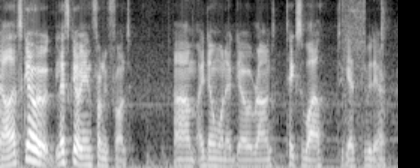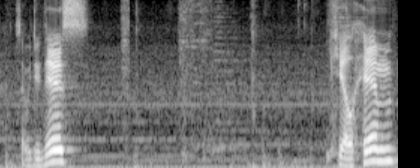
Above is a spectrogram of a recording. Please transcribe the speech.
Now let's go. Let's go in from the front. Um, I don't want to go around. It takes a while to get through there. So we do this. Kill him.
